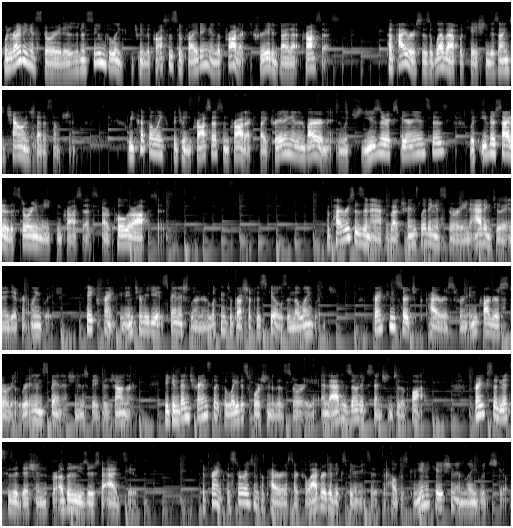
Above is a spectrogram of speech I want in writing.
When writing a story, there's an assumed link between the process of writing and the product created by that process. Papyrus is a web application designed to challenge that assumption. We cut the link between process and product by creating an environment in which user experiences with either side of the story making process are polar opposites. Papyrus is an app about translating a story and adding to it in a different language. Take Frank, an intermediate Spanish learner looking to brush up his skills in the language. Frank can search Papyrus for an in-progress story written in Spanish in his favorite genre. He can then translate the latest portion of the story and add his own extension to the plot. Frank submits his addition for other users to add to. To Frank, the stories in Papyrus are collaborative experiences that help his communication and language skills.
